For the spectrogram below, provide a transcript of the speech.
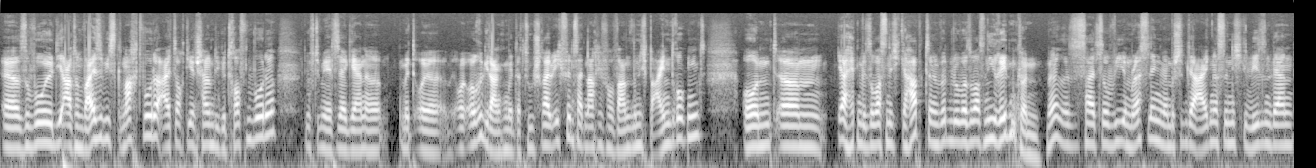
Äh, sowohl die Art und Weise, wie es gemacht wurde, als auch die Entscheidung, die getroffen wurde. Dürft ihr mir jetzt sehr gerne mit eu eure Gedanken mit dazu schreiben. Ich finde es halt nach wie vor wahnsinnig beeindruckend. Und ähm, ja, hätten wir sowas nicht gehabt, dann würden wir über sowas nie reden können. Ne? Das ist halt so wie im Wrestling, wenn bestimmte Ereignisse nicht gewesen wären,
